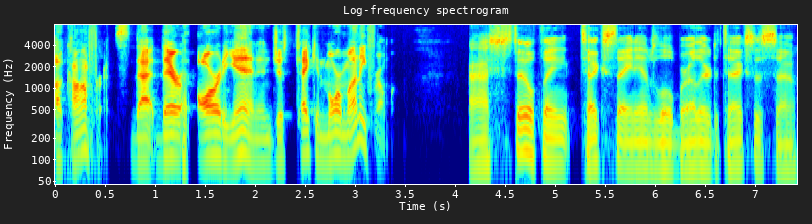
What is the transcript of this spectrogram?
a conference that they're uh already in and just taking more money from them. I still think Texas A&M's little brother to Texas, so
